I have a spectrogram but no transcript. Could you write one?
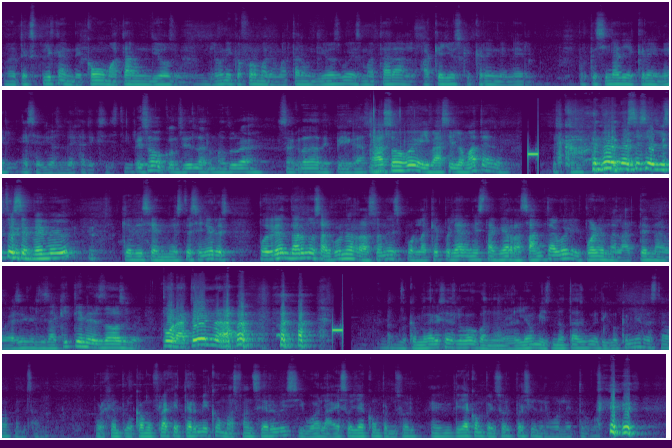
Donde te explican de cómo matar a un dios, güey. La única forma de matar a un dios, güey, es matar a aquellos que creen en él. Porque si nadie cree en él, ese dios deja de existir. Eso consigues la armadura sagrada de Pegaso. Caso, güey, y vas y lo matas, güey. No, no sé si has visto ese meme, güey. Que dicen, este, señores, ¿podrían darnos algunas razones por la que pelear en esta guerra santa, güey? Y ponen a la Atena, güey. Así que dice, aquí tienes dos, güey. ¡Por Atena! Lo que me da es luego cuando releo mis notas, güey, digo, ¿qué mierda estaba pensando? Por ejemplo, camuflaje térmico más fanservice, igual a eso ya compensó el, eh, ya compensó el precio del boleto, güey.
